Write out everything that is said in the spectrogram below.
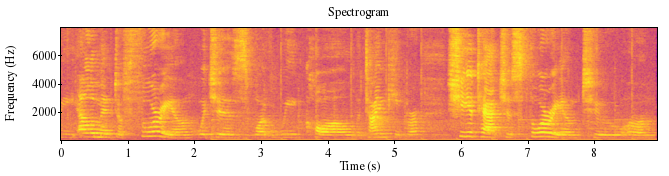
the element of thorium, which is what we call the timekeeper, she attaches thorium to um,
